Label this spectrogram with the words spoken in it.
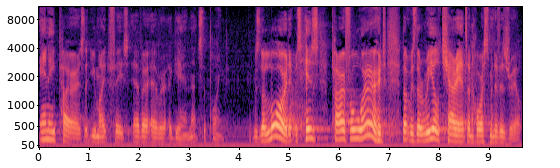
any powers that you might face ever, ever again. That's the point. It was the Lord, it was his powerful word that was the real chariot and horseman of Israel.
